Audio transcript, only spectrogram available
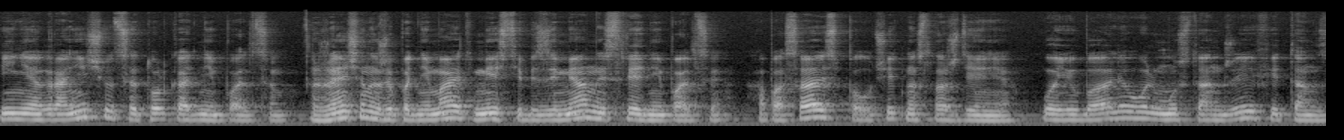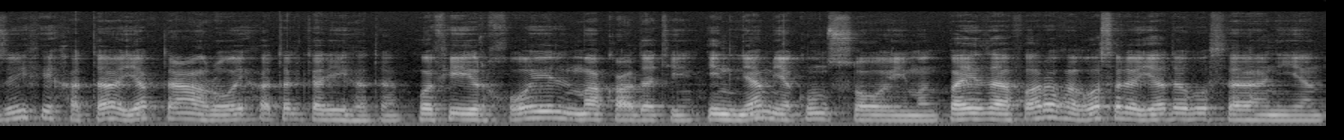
и не ограничиваются только одним пальцем. Женщина же поднимает вместе безымянные средние пальцы, опасаясь получить наслаждение. «Ваюбали уль мустанджи танзифи хата якта рой хаталь карихата, вафи ирхоиль макадати, инлям якун соиман, вайза фарага госаля ядагу саниян,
